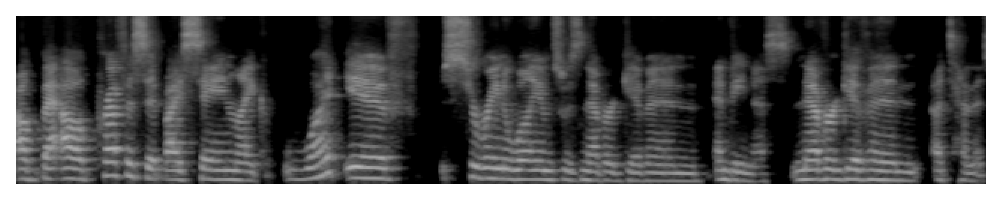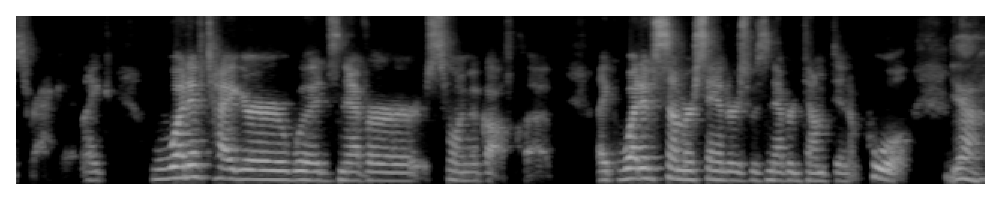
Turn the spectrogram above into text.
I'll, I'll preface it by saying, like, what if Serena Williams was never given, and Venus, never given a tennis racket? Like, what if Tiger Woods never swung a golf club? Like, what if Summer Sanders was never dumped in a pool? Yeah.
